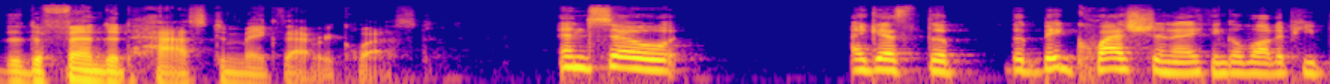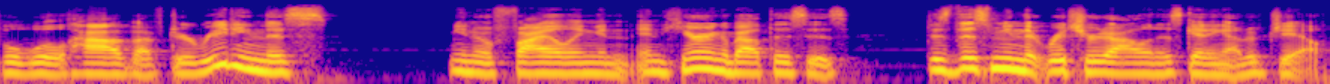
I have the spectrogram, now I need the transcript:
The defendant has to make that request. And so I guess the the big question I think a lot of people will have after reading this, you know, filing and, and hearing about this is does this mean that Richard Allen is getting out of jail?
